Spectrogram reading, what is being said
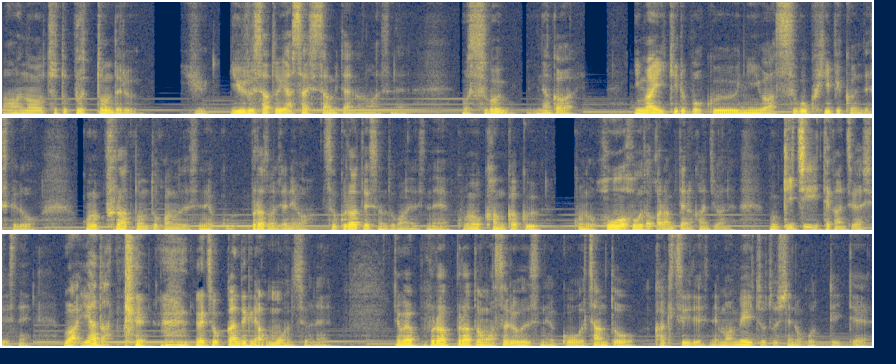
あのちょっとぶっ飛んでるゆゆるさと優しさみたいなのはですね、もうすごい、なんか今生きる僕にはすごく響くんですけど、このプラトンとかのですね、プラトンじゃねえわ、ソクラテスのとかのですね、この感覚、この法は法だからみたいな感じはね、もうギチーって感じがしてですね、うわ、嫌だって直感的には思うんですよね。でもやっぱプラプラトンはそれをですね、こうちゃんと書き継いでですね、まあ名著として残っていて、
